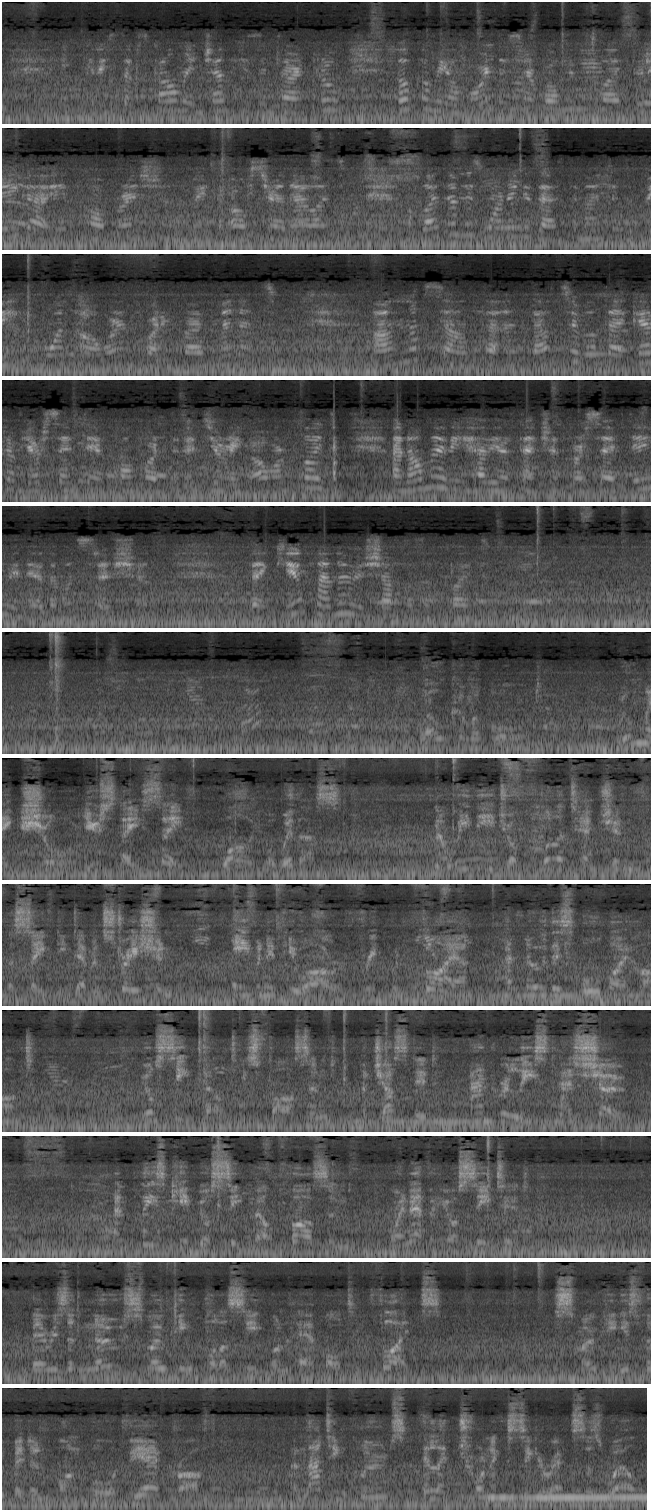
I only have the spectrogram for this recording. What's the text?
Christoph Skalnic and his entire crew welcome you aboard board this Air flight to Riga in cooperation with Austrian Airlines. Our flight time this morning is estimated to be 1 hour and 45 minutes. Anna, Santa and Dacia will take care of your safety and comfort during our flight. And now may we have your attention for safety with video demonstration. Thank you and I wish you a flight. Welcome aboard. We'll make sure you stay safe while you're with us. Now we need your full attention for the safety demonstration, even if you are a frequent flyer and know this all by heart. Your seatbelt is fastened, adjusted and released as shown. And please keep your seatbelt fastened whenever you're seated. There is a no smoking policy on Air Baltic flights. Smoking is forbidden on board the aircraft, and that includes electronic cigarettes as well.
